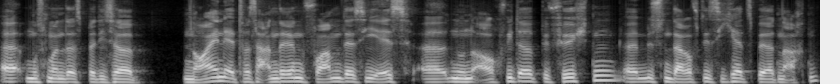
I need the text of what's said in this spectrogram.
Äh, muss man das bei dieser neuen, etwas anderen Form des IS äh, nun auch wieder befürchten? Äh, müssen darauf die Sicherheitsbehörden achten?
